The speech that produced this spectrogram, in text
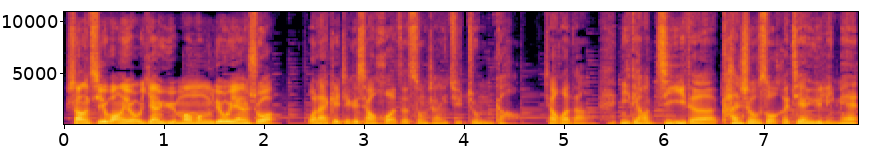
上期网友烟雨蒙蒙留言说：“我来给这个小伙子送上一句忠告，小伙子，你一定要记得看守所和监狱里面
